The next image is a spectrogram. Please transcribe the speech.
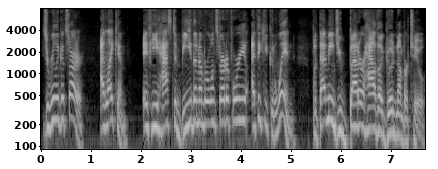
He's a really good starter. I like him. If he has to be the number one starter for you, I think you can win. But that means you better have a good number two.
